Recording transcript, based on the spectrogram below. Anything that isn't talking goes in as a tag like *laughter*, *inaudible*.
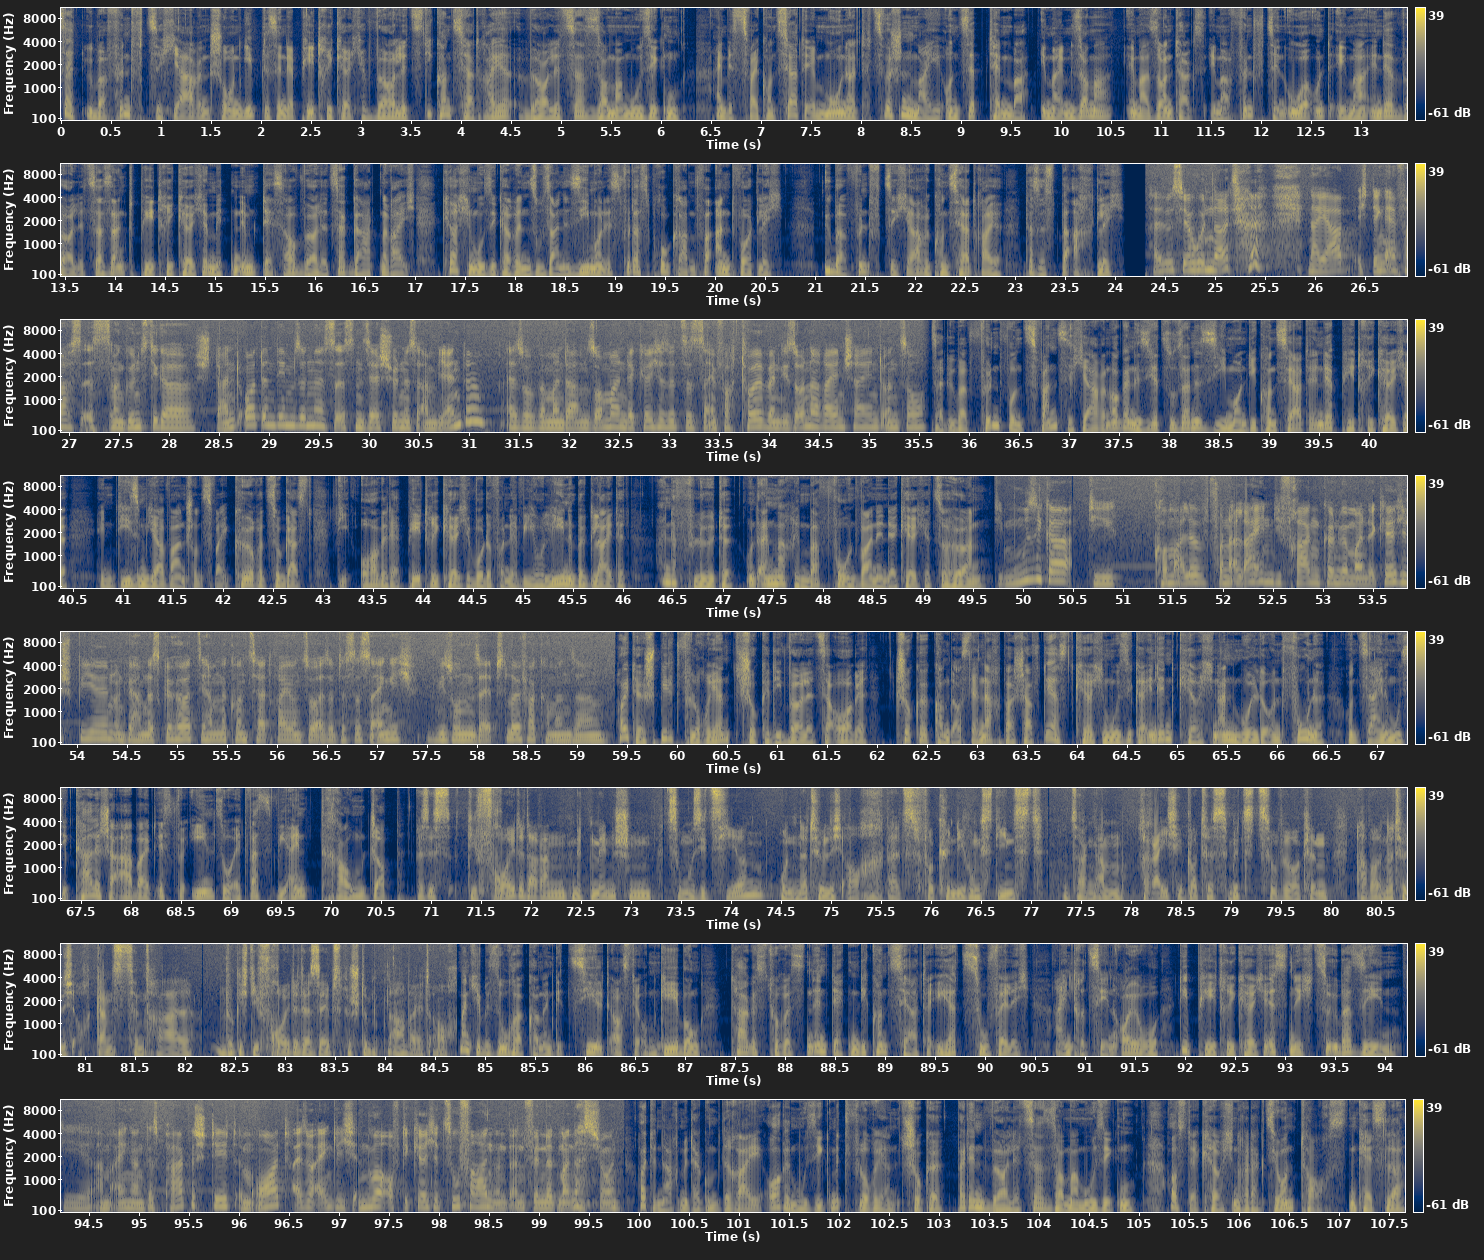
Seit über 50 Jahren schon gibt es in der Petrikirche Wörlitz die Konzertreihe Wörlitzer Sommermusiken. Ein bis zwei Konzerte im Monat zwischen Mai und September. Immer im Sommer, immer sonntags, immer 15 Uhr und immer in der Wörlitzer St. Petrikirche mitten im Dessau-Wörlitzer Gartenreich. Kirchenmusikerin Susanne Simon ist für das Programm verantwortlich. Über 50 Jahre Konzertreihe, das ist beachtlich halbes Jahrhundert. *laughs* naja, ich denke einfach, es ist ein günstiger Standort in dem Sinne. Es ist ein sehr schönes Ambiente. Also wenn man da im Sommer in der Kirche sitzt, ist es einfach toll, wenn die Sonne reinscheint und so. Seit über 25 Jahren organisiert Susanne Simon die Konzerte in der Petrikirche. In diesem Jahr waren schon zwei Chöre zu Gast. Die Orgel der Petrikirche wurde von der Violine begleitet. Eine Flöte und ein Marimbaphon waren in der Kirche zu hören. Die Musiker, die kommen alle von allein, die fragen, können wir mal in der Kirche spielen? Und wir haben das gehört, sie haben eine Konzertreihe und so. Also das ist eigentlich wie so ein Selbstläufer, kann man sagen. Heute spielt Florian Tschucke die Wörlitzer Orgel. Tschucke kommt aus der Nachbarschaft, er ist Kirchenmusiker in den Kirchen an Mulde und Fuhne und seine musikalische Arbeit ist für ihn so etwas wie ein Traumjob. Es ist die Freude daran, mit Menschen zu musizieren und natürlich auch als Verkündigungsdienst sozusagen am Reiche Gottes mitzuwirken, aber natürlich auch ganz zentral wirklich die Freude der selbstbestimmten Arbeit auch. Manche Besucher kommen gezielt aus der Umgebung, Tagestouristen entdecken die Konzerte eher zufällig. Eintritt 10 Euro, die Petrikirche ist nicht zu übersehen. Die am Eingang des Parkes steht, im Ort. Also eigentlich nur auf die Kirche zufahren und dann findet man das schon. Heute Nachmittag um drei Orgelmusik mit Florian Schucke bei den Wörlitzer Sommermusiken. Aus der Kirchenredaktion Torsten Kessler.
